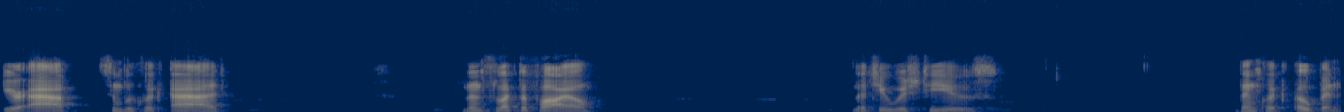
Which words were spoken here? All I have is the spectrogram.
your app, simply click Add. Then select the file that you wish to use. Then click Open.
